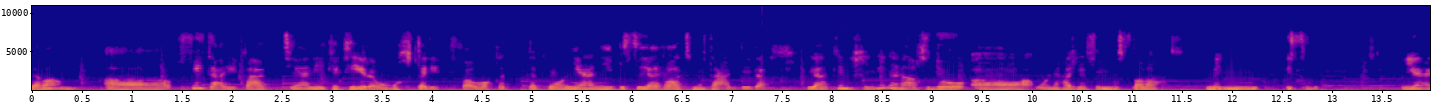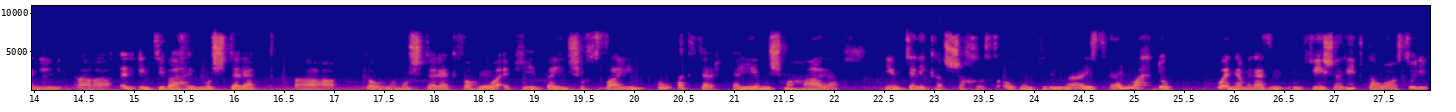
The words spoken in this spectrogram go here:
تمام. آه في تعريفات يعني كثيرة ومختلفة وقد تكون يعني بصياغات متعددة. لكن خلينا ناخده آه ونعرف المصطلح من اسمه. يعني آه الانتباه المشترك آه كونه مشترك فهو أكيد بين شخصين أو أكثر. فهي مش مهارة يمتلكها الشخص أو ممكن يمارسها لوحده وإنما لازم يكون في شريك تواصلي.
